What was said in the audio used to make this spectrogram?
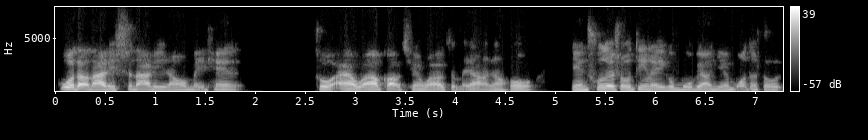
过到哪里是哪里，然后每天说，哎，我要搞钱，我要怎么样？然后年初的时候定了一个目标，年末的时候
